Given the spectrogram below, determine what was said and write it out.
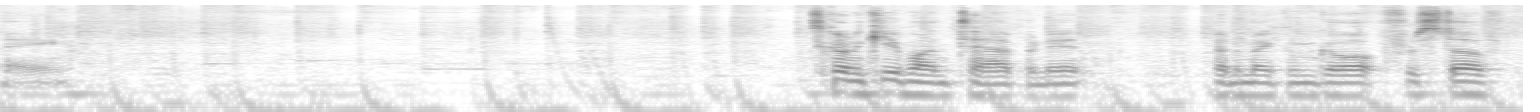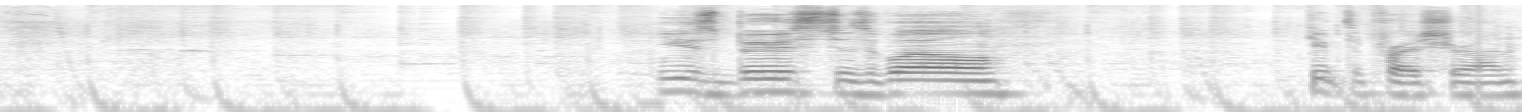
Dang. Just gonna keep on tapping it. Try to make him go up for stuff. Use boost as well. Keep the pressure on.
